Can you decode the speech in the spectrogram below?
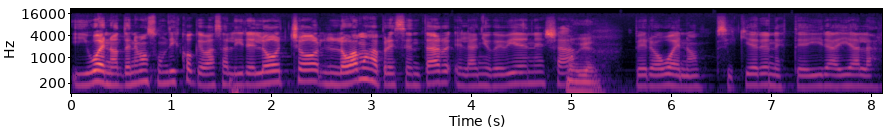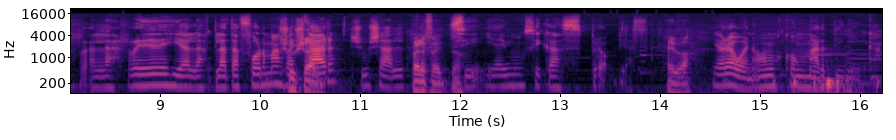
Y bueno, tenemos un disco que va a salir el 8, lo vamos a presentar el año que viene ya. Muy bien. Pero bueno, si quieren este, ir ahí a las, a las redes y a las plataformas, Yuyal. va a estar Yuyal. Perfecto. Sí, y hay músicas propias. Ahí va. Y ahora bueno, vamos con Martinica.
